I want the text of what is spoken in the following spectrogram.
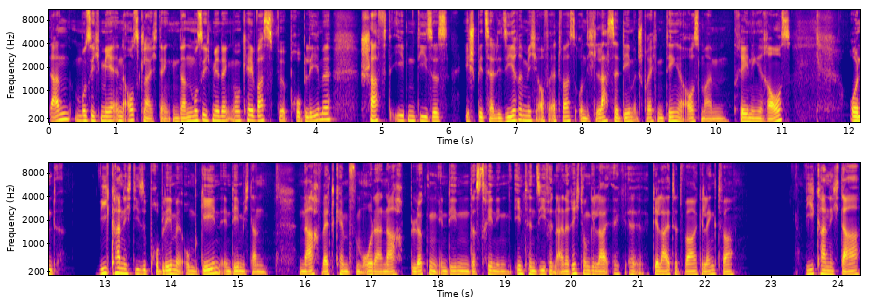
dann muss ich mehr in Ausgleich denken. Dann muss ich mir denken, okay, was für Probleme schafft eben dieses, ich spezialisiere mich auf etwas und ich lasse dementsprechend Dinge aus meinem Training raus. Und wie kann ich diese Probleme umgehen, indem ich dann nach Wettkämpfen oder nach Blöcken, in denen das Training intensiv in eine Richtung äh, geleitet war, gelenkt war, wie kann ich da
